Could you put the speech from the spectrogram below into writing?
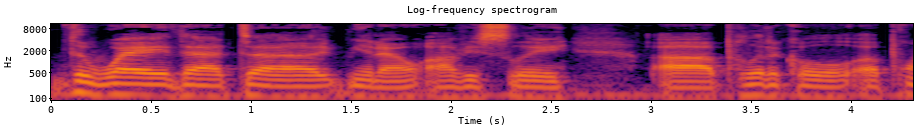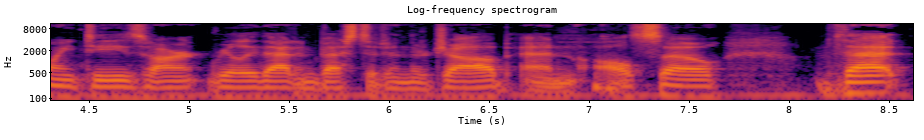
the way that you know, obviously uh, political appointees aren't really that invested in their job, and also that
